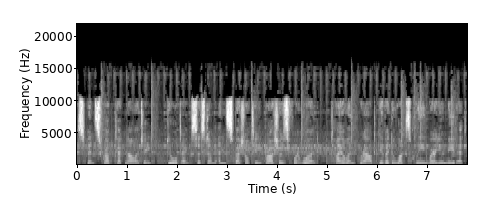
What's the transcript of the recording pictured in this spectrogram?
Spin scrub technology, dual tank system and specialty brushes for wood, tile and grout give a deluxe clean where you need it.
